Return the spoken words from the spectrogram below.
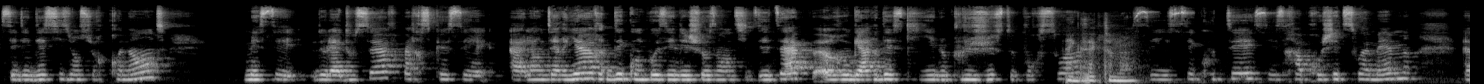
c'est des décisions surprenantes mais c'est de la douceur parce que c'est à l'intérieur décomposer les choses en petites étapes, regarder ce qui est le plus juste pour soi. Exactement. C'est s'écouter, c'est se rapprocher de soi-même, euh,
